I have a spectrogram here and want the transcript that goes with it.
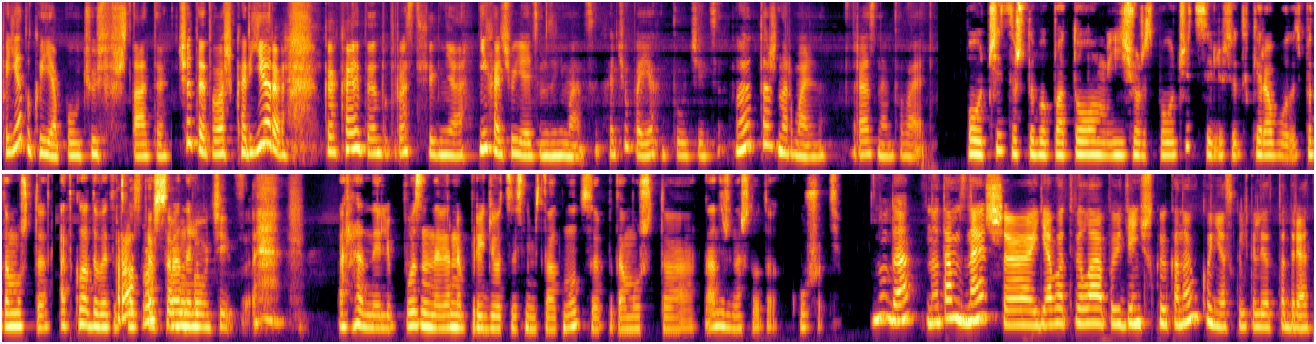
поеду-ка я поучусь в Штаты. Что-то это ваша карьера, какая-то это просто фигня. Не хочу я этим заниматься, хочу поехать поучиться. Но это тоже нормально, разное бывает поучиться, чтобы потом еще раз поучиться или все-таки работать? Потому что откладывает этот Просто вопрос чтобы рано поучиться. Рано или поздно, наверное, придется с ним столкнуться, потому что надо же на что-то кушать. Ну да, но там, знаешь, э, я вот вела поведенческую экономику несколько лет подряд,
